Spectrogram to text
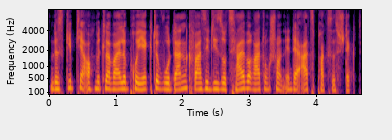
Und es gibt ja auch mittlerweile Projekte, wo dann quasi die Sozialberatung schon in der Arztpraxis steckt.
